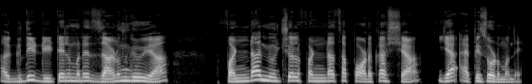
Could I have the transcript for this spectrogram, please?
अगदी डिटेलमध्ये जाणून घेऊया फंडा म्युच्युअल फंडाचा पॉडकास्टच्या या एपिसोडमध्ये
